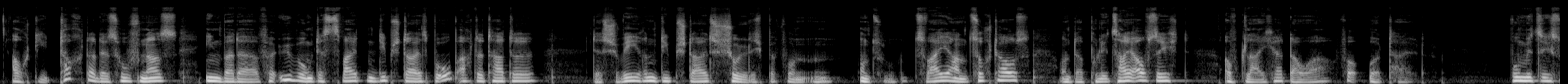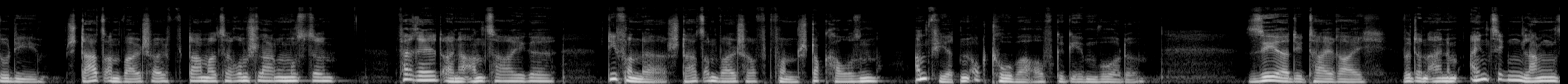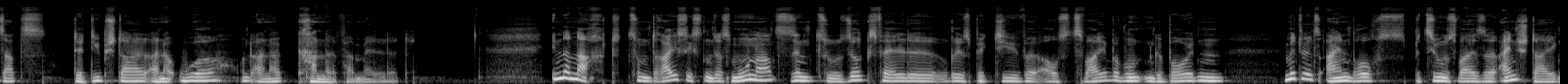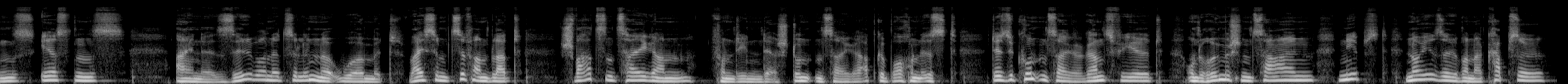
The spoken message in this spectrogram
auch die Tochter des Hufners ihn bei der Verübung des zweiten Diebstahls beobachtet hatte, des schweren Diebstahls schuldig befunden und zu zwei Jahren Zuchthaus unter Polizeiaufsicht auf gleicher Dauer verurteilt. Womit sich so die Staatsanwaltschaft damals herumschlagen musste, verrät eine Anzeige, die von der Staatsanwaltschaft von Stockhausen am 4. Oktober aufgegeben wurde. Sehr detailreich wird in einem einzigen langen Satz der Diebstahl einer Uhr und einer Kanne vermeldet. In der Nacht zum 30. des Monats sind zu Sirksfelde respektive aus zwei bewohnten Gebäuden mittels Einbruchs bzw. Einsteigens erstens eine silberne Zylinderuhr mit weißem Ziffernblatt schwarzen Zeigern, von denen der Stundenzeiger abgebrochen ist, der Sekundenzeiger ganz fehlt und römischen Zahlen nebst neue silberner Kapsel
